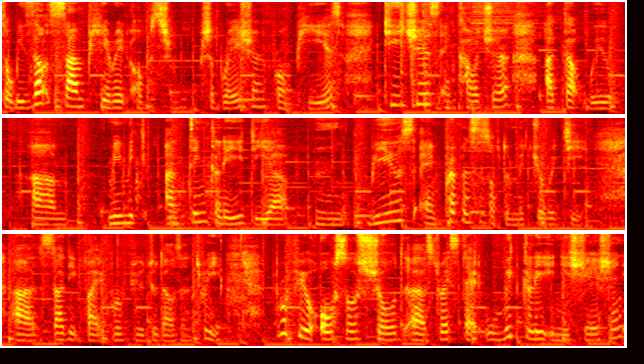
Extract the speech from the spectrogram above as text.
So without some period of separation from peers, teachers and culture, adult will um, mimic unthinkingly the uh, um, views and preferences of the majority, uh, studied by Brookfield 2003. Brookfield also showed uh, stress that weekly initiation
